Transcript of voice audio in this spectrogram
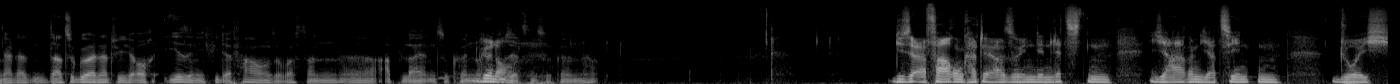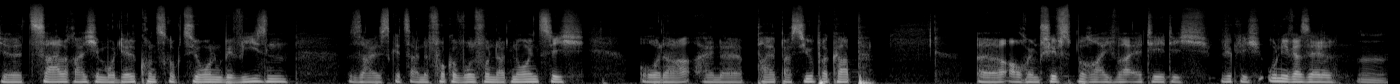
Ja, da, dazu gehört natürlich auch irrsinnig viel Erfahrung, sowas dann äh, ableiten zu können und genau. umsetzen zu können. Ja. Diese Erfahrung hat er also in den letzten Jahren, Jahrzehnten durch äh, zahlreiche Modellkonstruktionen bewiesen, sei es jetzt eine Focke-Wulf 190 oder eine Piper Super Cup äh, auch im Schiffsbereich war er tätig, wirklich universell mhm.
